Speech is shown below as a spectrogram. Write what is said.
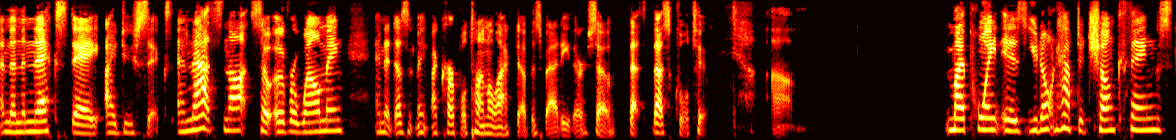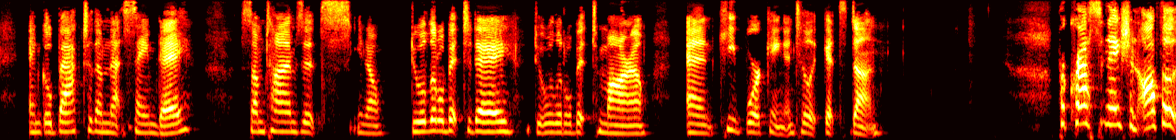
and then the next day i do six. And that's not so overwhelming and it doesn't make my carpal tunnel act up as bad either. So that's that's cool too. Um, my point is you don't have to chunk things and go back to them that same day. Sometimes it's you know do a little bit today do a little bit tomorrow and keep working until it gets done procrastination often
